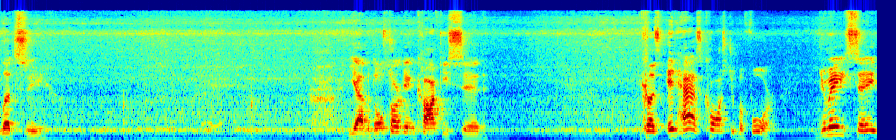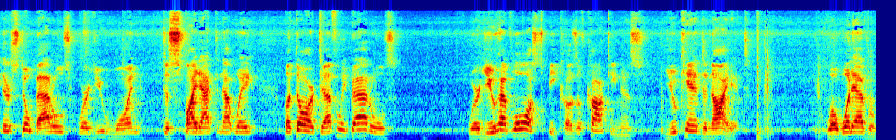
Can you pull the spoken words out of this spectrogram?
Let's see. Yeah, but don't start getting cocky, Sid. Because it has cost you before. You may say there's still battles where you won despite acting that way, but there are definitely battles where you have lost because of cockiness. You can't deny it. Well, whatever.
